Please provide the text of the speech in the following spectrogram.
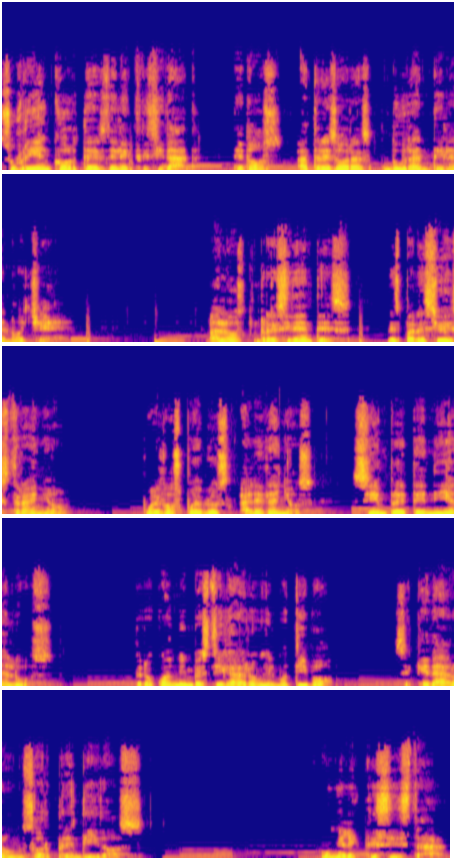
sufrían cortes de electricidad de dos a tres horas durante la noche. A los residentes les pareció extraño, pues los pueblos aledaños siempre tenían luz, pero cuando investigaron el motivo, se quedaron sorprendidos. Un electricista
